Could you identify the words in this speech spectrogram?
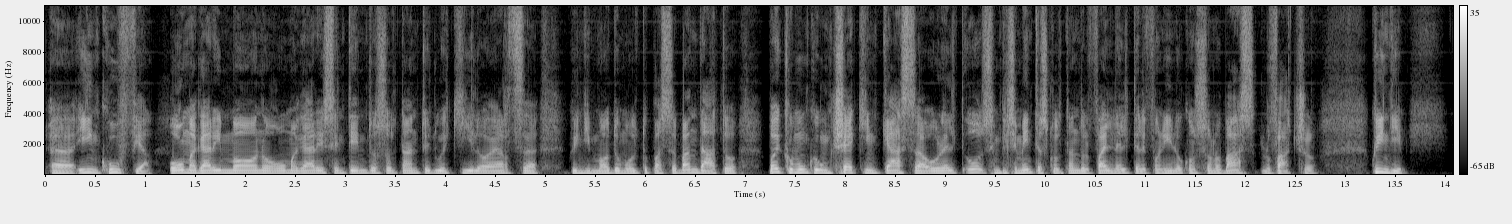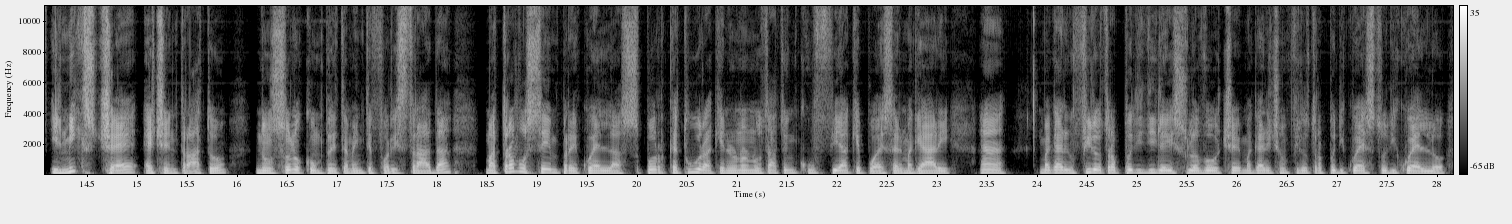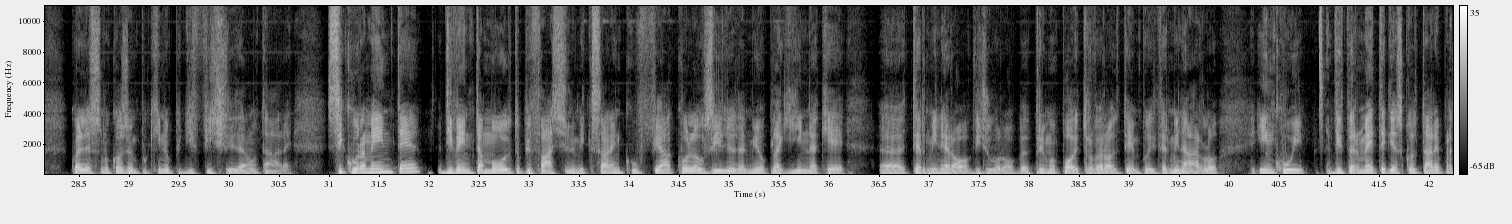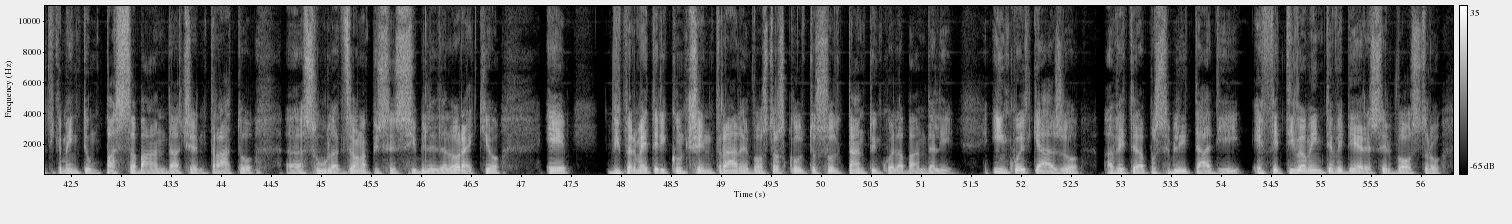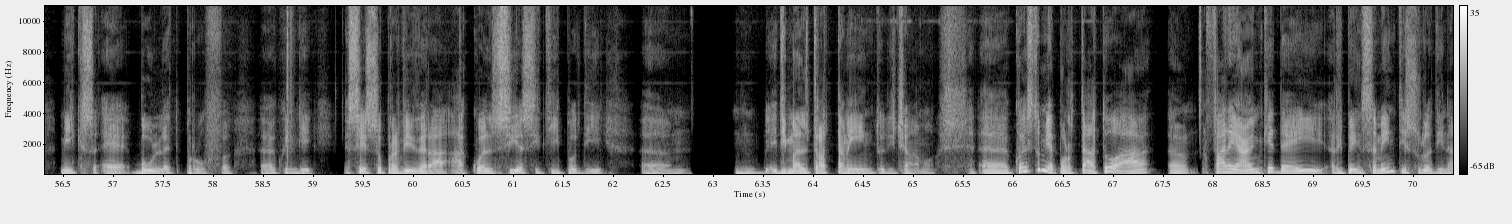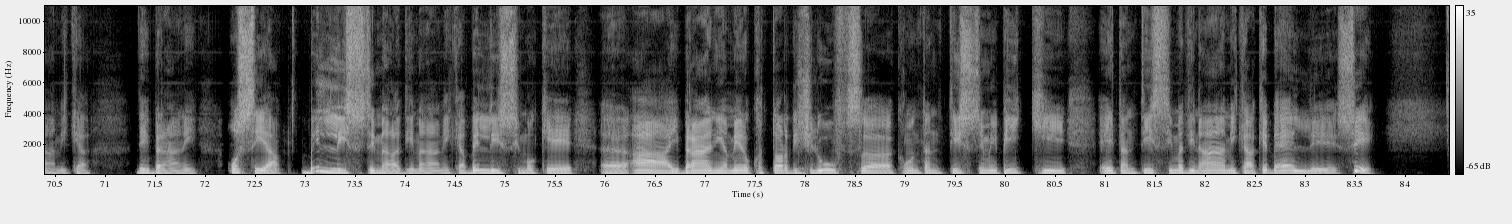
uh, in cuffia o magari in mono o magari sentendo soltanto i 2 kHz, quindi in modo molto passabandato, poi comunque un check in cassa o, nel, o semplicemente ascoltando il file nel telefonino con suono bass lo faccio. Quindi il mix c'è, è centrato, non sono completamente fuori strada, ma trovo sempre quella sporcatura che non ho notato in cuffia che può essere magari ah, magari un filo troppo di delay sulla voce, magari c'è un filo troppo di questo, di quello. Quelle sono cose un pochino più difficili da notare. Sicuramente diventa molto più facile mixare in cuffia con l'ausilio del mio plugin che eh, terminerò, vi giuro, prima o poi troverò il tempo di terminarlo, in cui vi permette di ascoltare praticamente un passabanda centrato eh, sulla zona più sensibile dell'orecchio e vi permette di concentrare il vostro ascolto soltanto in quella banda lì. In quel caso avete la possibilità di effettivamente vedere se il vostro mix è bulletproof, eh, quindi se sopravviverà a qualsiasi tipo di, um, di maltrattamento, diciamo. Eh, questo mi ha portato a uh, fare anche dei ripensamenti sulla dinamica dei brani. Ossia, bellissima la dinamica, bellissimo che eh, ha i brani a meno 14 lufs con tantissimi picchi e tantissima dinamica, che belli, sì.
